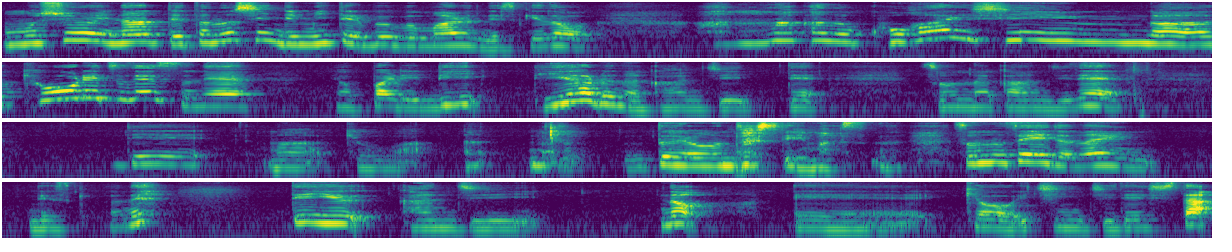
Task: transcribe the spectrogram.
面白いなって楽しんで見てる部分もあるんですけどあの中の怖いシーンが強烈ですね。やっぱりリリアルな感じってそんな感じで。でまあ今日は ドヨーンとしています。そのせいじゃないんですけどね。っていう感じの、えー、今日一日でした、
